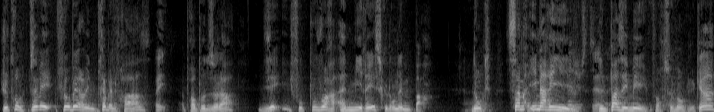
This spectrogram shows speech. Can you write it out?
je trouve. Vous savez, Flaubert avait une très belle phrase à propos de Zola. Il disait il faut pouvoir admirer ce que l'on n'aime pas. Donc, ça, il m'arrive de ne pas aimer forcément quelqu'un,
